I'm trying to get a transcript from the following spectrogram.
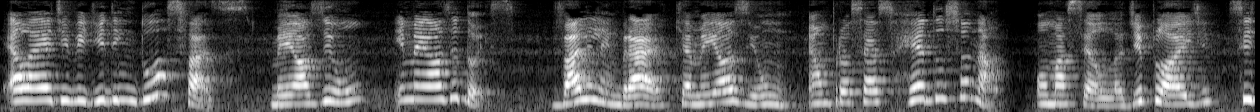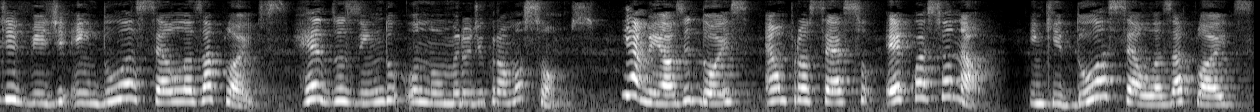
Ela é dividida em duas fases, meiose 1 e meiose 2. Vale lembrar que a meiose 1 é um processo reducional. Uma célula diploide se divide em duas células haploides, reduzindo o número de cromossomos. E a meiose 2 é um processo equacional, em que duas células haploides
